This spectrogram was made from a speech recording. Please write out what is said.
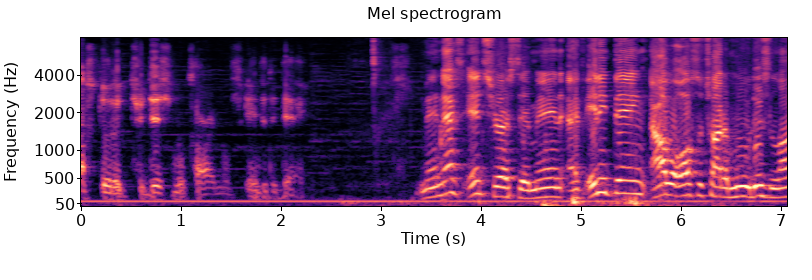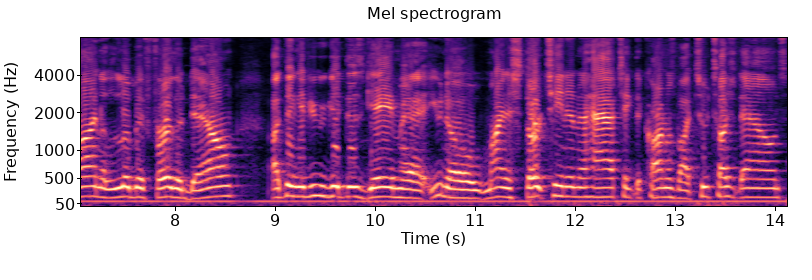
are still the traditional Cardinals end of the day. Man, that's interesting, man. If anything, I will also try to move this line a little bit further down. I think if you could get this game at, you know, minus 13 and a half, take the Cardinals by two touchdowns,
